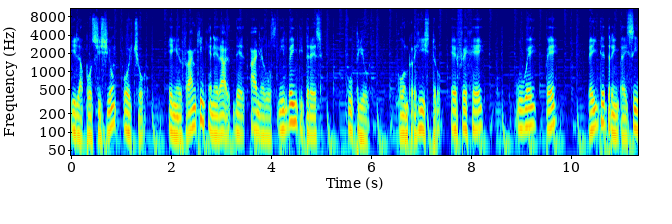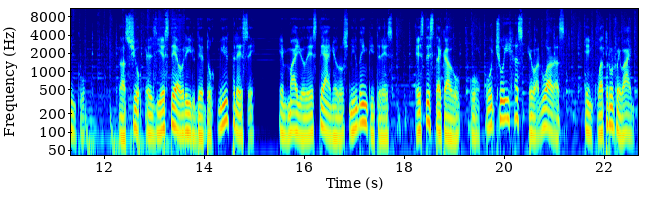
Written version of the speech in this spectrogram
y la posición 8 en el ranking general del año 2023 Upio, con registro FGVP 2035. Nació el 10 de abril de 2013. En mayo de este año 2023 es destacado con ocho hijas evaluadas en cuatro rebaños,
